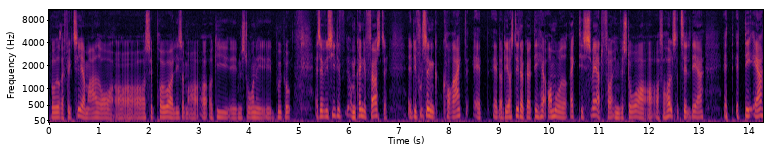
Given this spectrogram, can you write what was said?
både reflekterer meget over, og, og også prøver ligesom at, at give investorerne et bud på. Altså jeg vil sige det, omkring det første, det er fuldstændig korrekt, at, at, og det er også det, der gør det her område rigtig svært for investorer at, at forholde sig til, det er, at, at det er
